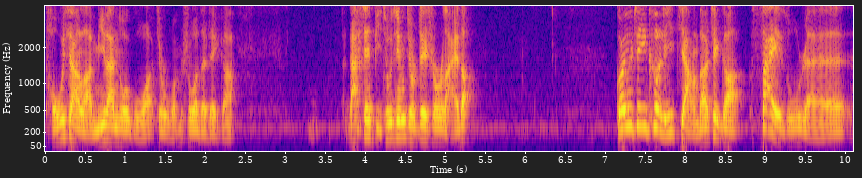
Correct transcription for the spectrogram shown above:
投向了弥兰陀国，就是我们说的这个《大仙比丘经》，就是这时候来的。关于这一课里讲的这个塞族人，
